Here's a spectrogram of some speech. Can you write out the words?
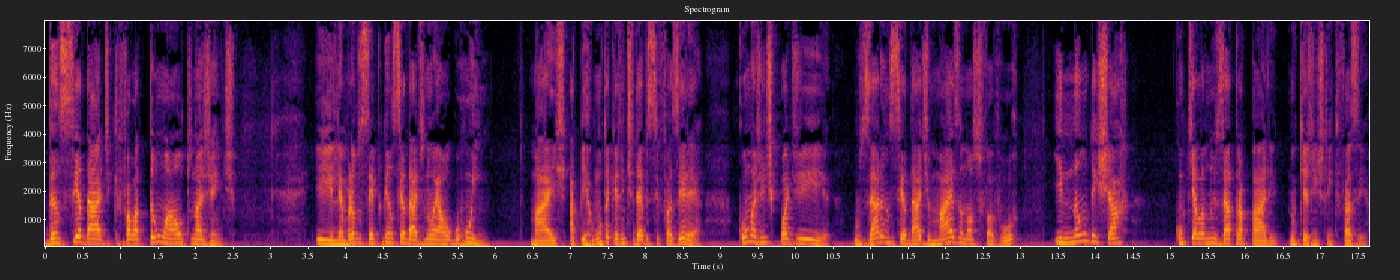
da ansiedade que fala tão alto na gente. E lembrando sempre que a ansiedade não é algo ruim, mas a pergunta que a gente deve se fazer é: como a gente pode usar a ansiedade mais a nosso favor e não deixar com que ela nos atrapalhe no que a gente tem que fazer?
